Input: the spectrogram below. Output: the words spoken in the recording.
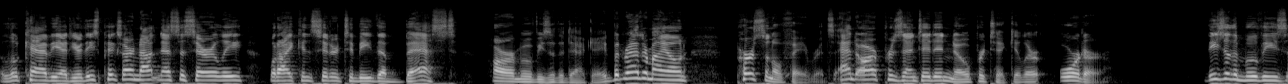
a little caveat here these picks are not necessarily what I consider to be the best horror movies of the decade, but rather my own personal favorites and are presented in no particular order. These are the movies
